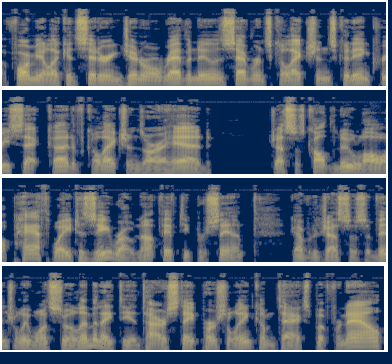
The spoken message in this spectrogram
A formula considering general revenue and severance collections could increase that cut if collections are ahead. Justice called the new law a pathway to zero, not 50%. Governor Justice eventually wants to eliminate the entire state personal income tax, but for now,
